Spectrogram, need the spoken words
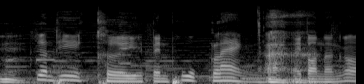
อืมเพื่อนที่เคยเป็นผู้แกล้งนะอ่าในตอนนั้นก็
